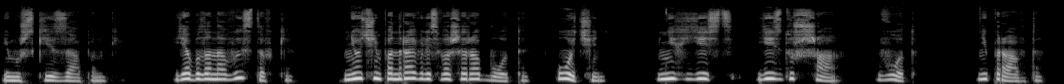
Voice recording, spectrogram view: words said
и мужские запонки. Я была на выставке. Мне очень понравились ваши работы. Очень. В них есть... есть душа. Вот. Неправда.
